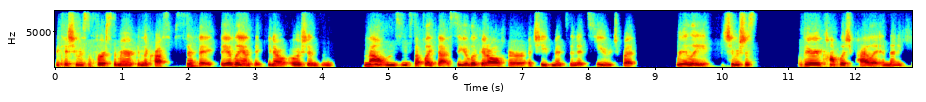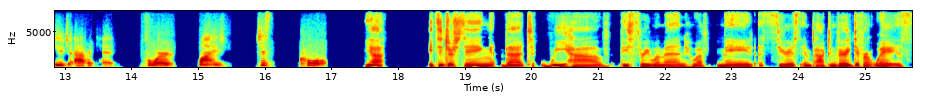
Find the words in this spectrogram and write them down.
because she was the first American to cross the Pacific, the Atlantic, you know, oceans and mountains and stuff like that. So you look at all her achievements and it's huge, but really she was just a very accomplished pilot and then a huge advocate for flying. Just cool. Yeah. It's interesting that we have these three women who have made a serious impact in very different ways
